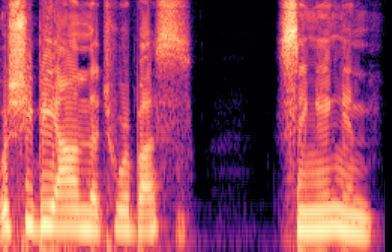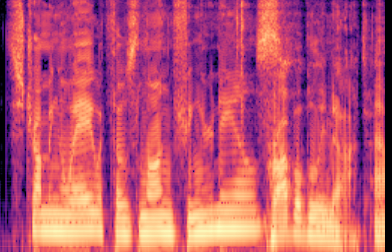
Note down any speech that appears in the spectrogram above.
Will she be on the tour bus singing and strumming away with those long fingernails? Probably not. Oh.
